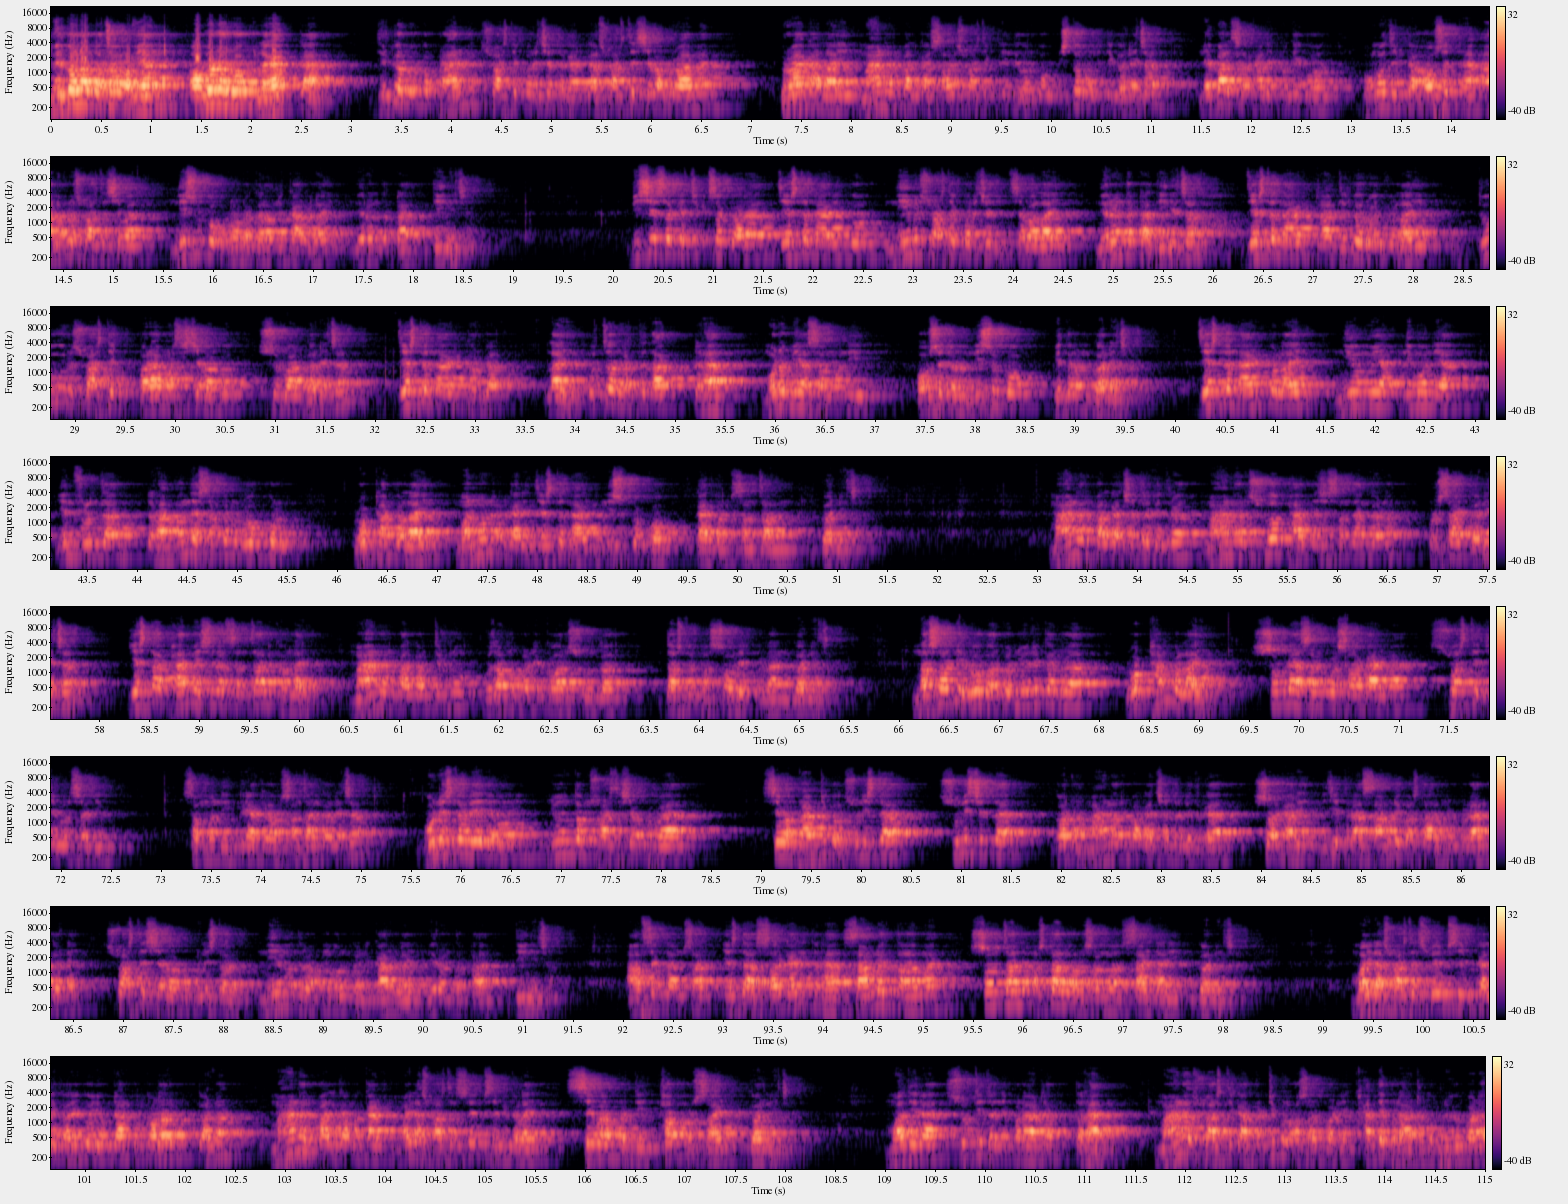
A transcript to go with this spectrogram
मृगौला बचाउ अभियान अवर्ण रोग लगायतका दीर्घ रोगको प्रारम्भिक स्वास्थ्य परीक्षण लगायतका स्वास्थ्य सेवा प्रवाहमा प्रवाहका लागि महानगरपालिका सहर स्वास्थ्य क्लिनिकहरूको स्तर उन्नति गर्नेछ नेपाल सरकारले तोकेको बमोजिमका औषध तथा आरोग्य स्वास्थ्य सेवा निशुल्क उपलब्ध गराउने कार्यलाई निरन्तरता दिइनेछ। विशेषज्ञ चिकित्सकद्वारा ज्येष्ठ नागरिकको नियमित स्वास्थ्य परीक्षण सेवालाई निरन्तरता दिइनेछ। ज्येष्ठ नागरिक तथा दीर्घ रोगीको लागि दूर स्वास्थ्य परामर्श सेवाको सुरुवात गर्नेछ ज्येष्ठ नागरिकहरूलाई उच्च रक्तचाप तथा मधुमेह सम्बन्धी औषधिहरू निशुल्क वितरण गर्नेछ ज्येष्ठ नागरिकको लागि नियोमिया निमोनिया इन्फ्लुएन्जा तथा अन्य सङ्क्रमण रोगको रोकथामको लागि मनमोहन अधिकारी ज्येष्ठ नागरिक निशुल्क खोप कार्यक्रम सञ्चालन गर्नेछ महानगरपालिका क्षेत्रभित्र महानगर सुलभ फार्मेसी सञ्चालन गर्न प्रोत्साहित गर्नेछ यस्ता फार्मेसी र सञ्चालकहरूलाई महानगरपालिका तिर्नु बुझाउनु पर्ने कर शुल्क दस्तुरमा सहुलियत प्रदान गर्नेछ। नसर्ने रोगहरूको न्यूनीकरण र रोकथामको लागि समुदाय सङ्घको सहकारमा स्वास्थ्य जीवनशैली सम्बन्धी क्रियाकलाप सञ्चालन गर्नेछ। गुणस्तरीय एवं न्यूनतम स्वास्थ्य सेवा प्रवाह सेवा प्राप्तिको सुनिश्चित सुनिश्चितता गर्न महानगरपालिका क्षेत्रभित्रका सरकारी निजी तथा सामुदायिक अस्पतालहरू प्रदान गर्ने स्वास्थ्य सेवाको गुणस्तर नियमन र अनुगमन गर्ने कार्यलाई निरन्तरता दिइनेछ। आवश्यकता अनुसार यस्ता सरकारी तथा सामुदायिक तहमा सञ्चालित अस्पतालहरूसँग साझेदारी गर्नेछ। महिला स्वास्थ्य स्वयंसेविकाले गरेको योगदानको कदर गर्न महानगरपालिकामा कार्य महिला स्वास्थ्य स्वयंसेविकालाई सेवाप्रति थप प्रोत्साहित गर्नेछ। मदिरा सुर्तीजन्य पदार्थ तथा मानव स्वास्थ्यका प्रतिकूल असर पर्ने खाद्य पदार्थको प्रयोगबाट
